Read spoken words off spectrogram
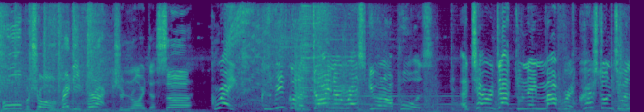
Paw Patrol ready for action, Ryder, sir. Great, because we've got a dino rescue on our paws. A pterodactyl named Maverick crashed onto a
